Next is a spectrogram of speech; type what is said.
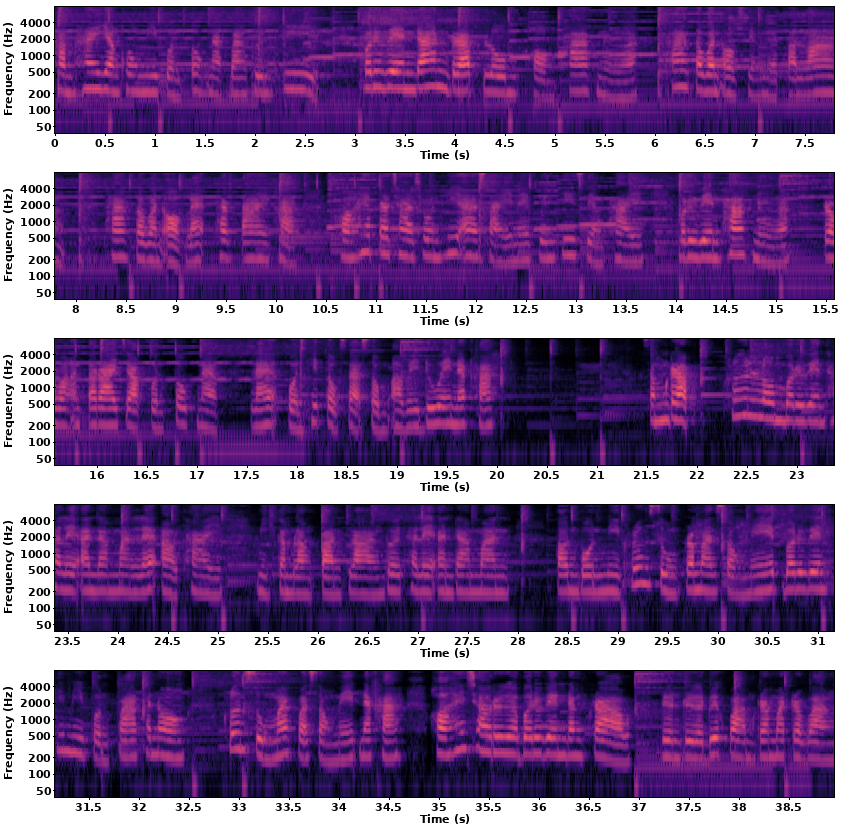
ทำให้ยังคงมีฝนตกหนักบางพื้นที่ บริเวณด้านรับลมของภาคเหนือ ภาคตะวันออกเฉียงเหนือตอนล่าง ภาคตะวันออกและภาคใต้ค่ะ ขอให้ประชาชนที่อาศัยในพื้นที่เสี่ยงภัย บริเวณภาคเหนือ ระวังอันตรายจากฝนตกหนัก และฝนที่ตกสะสมเอาไว้ด้วยนะคะสำหรับคลื่นลมบริเวณทะเลอันดามันและอ่าวไทย มีกำลังปานกลาง โดยทะเลอันดามัน ตอนบนมีคลื่นสูงประมาณ 2 เมตร บริเวณที่มีฝนฟ้าขนองคลื่นสูงมากกว่า 2 เมตรนะคะ ขอให้ชาวเรือบริเวณดังกล่าว เดินเรือด้วยความระมัดระวัง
